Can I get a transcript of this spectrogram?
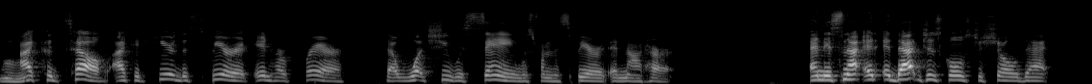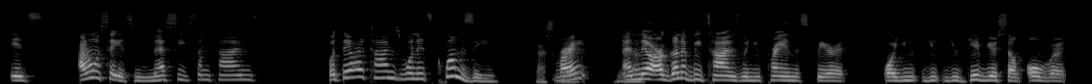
Mhm. I could tell, I could hear the spirit in her prayer that what she was saying was from the spirit and not her. And it's not and, and that just goes to show that it's I don't want to say it's messy sometimes, but there are times when it's clumsy, That's right? Yeah. And there are going to be times when you pray in the spirit or you you you give yourself over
